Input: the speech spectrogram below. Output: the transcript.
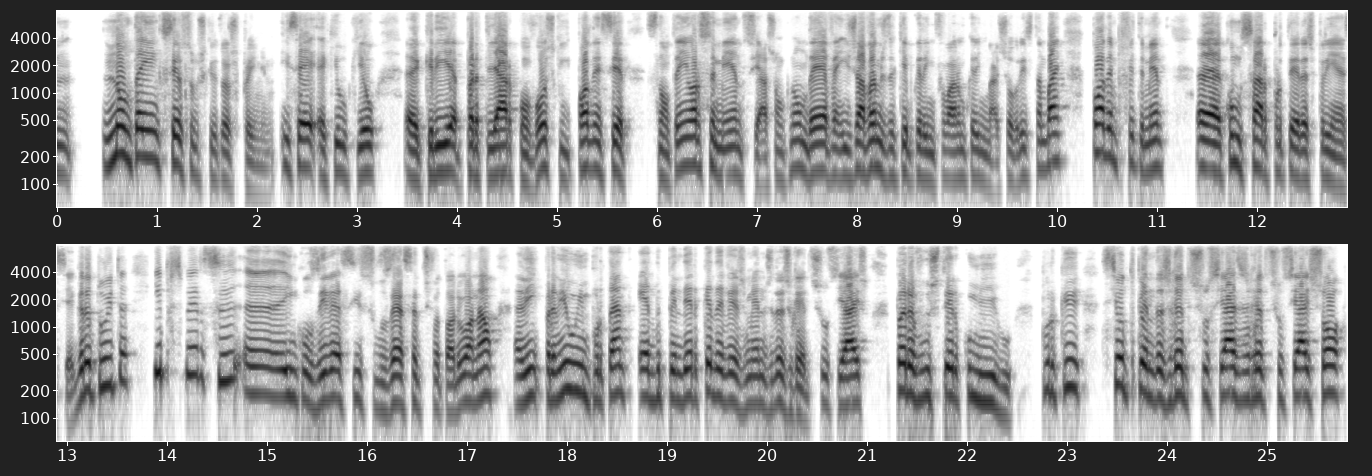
um, não têm que ser subscritores premium. Isso é aquilo que eu uh, queria partilhar convosco e podem ser, se não têm orçamento, se acham que não devem, e já vamos daqui a bocadinho falar um bocadinho mais sobre isso também, podem perfeitamente uh, começar por ter a experiência gratuita e perceber se, uh, inclusive, se isso vos é satisfatório ou não. Mim, para mim, o importante é depender cada vez menos das redes sociais para vos ter comigo porque se eu dependo das redes sociais, as redes sociais só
